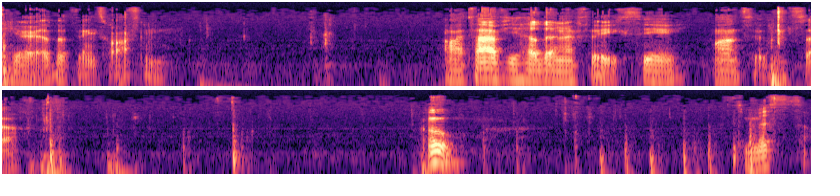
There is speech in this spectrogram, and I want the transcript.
I hear other things walking. Oh, I thought if you held down F3 you could see monsters and stuff. Ooh. It's missed some.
